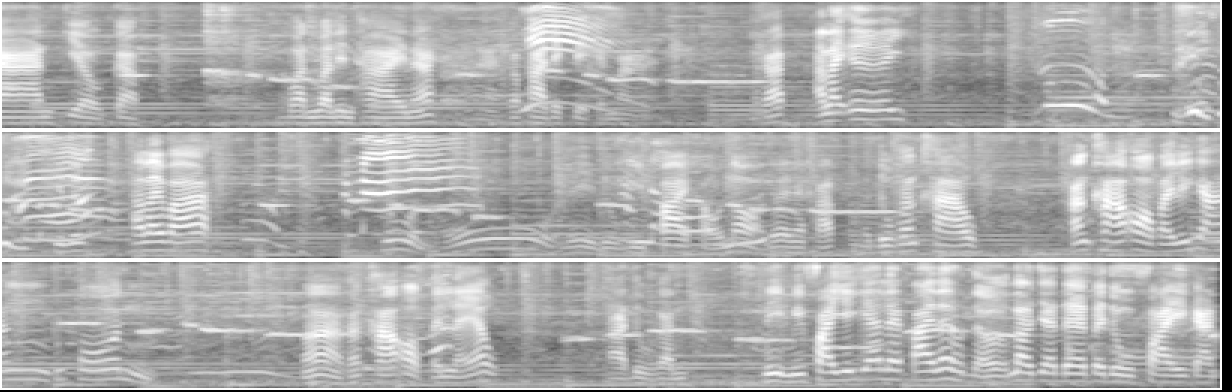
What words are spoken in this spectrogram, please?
งานเกี่ยวกับ วันวาเลนไทน์นะอ่าก็พาเด็กๆกันมานะครับ อะไรเอ่ยมูนคิดดูอะไรวะนู่น โอ้ นี่ดูมีป้ายเขาหน่อด้วยนะครับ มาดูข้างคาว ข้างคาวออกไปหรือยังทุกคน อ่า ข้างคาวออกไปแล้วมาดูกัน นี่มีไฟเยอะแยะเลยไปแล้ว เดี๋ยวเราจะเดินไปดูไฟกัน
